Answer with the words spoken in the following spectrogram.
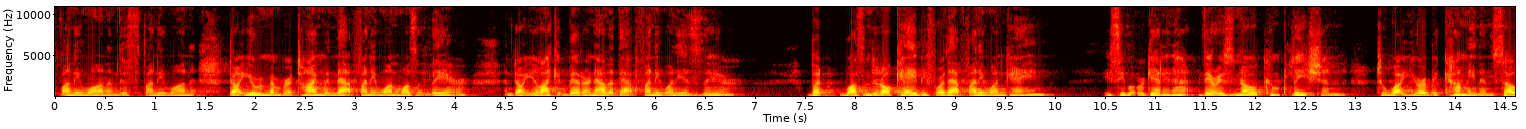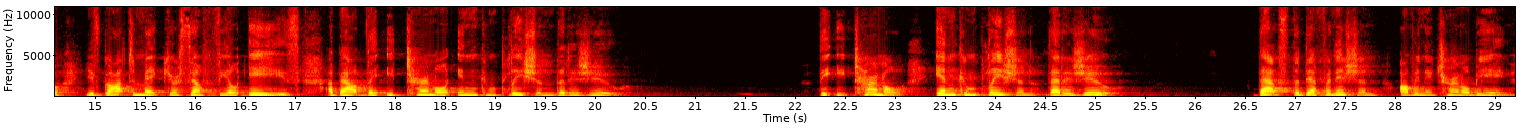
funny one and this funny one? Don't you remember a time when that funny one wasn't there? And don't you like it better now that that funny one is there? But wasn't it okay before that funny one came? You see what we're getting at? There is no completion to what you're becoming. And so you've got to make yourself feel ease about the eternal incompletion that is you. The eternal incompletion that is you that's the definition of an eternal being.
